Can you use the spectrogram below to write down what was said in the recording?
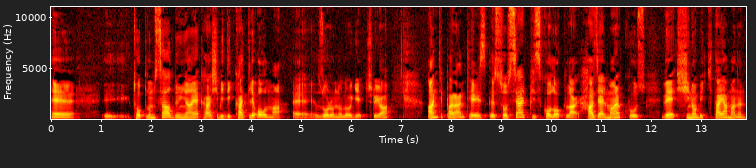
e, e, toplumsal dünyaya karşı bir dikkatli olma e, zorunluluğu getiriyor. Antiparantez, e, sosyal psikologlar Hazel Marcus ve Shinobi Kitayama'nın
